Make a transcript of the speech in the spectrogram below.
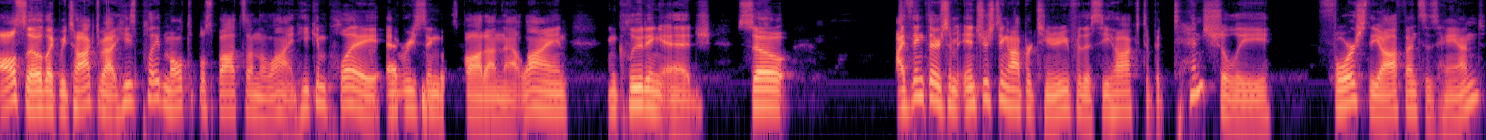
also like we talked about, he's played multiple spots on the line. He can play every single spot on that line, including edge. So I think there's some interesting opportunity for the Seahawks to potentially force the offense's hand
